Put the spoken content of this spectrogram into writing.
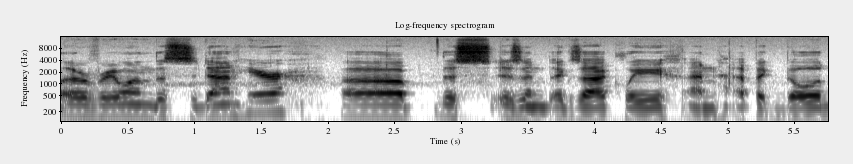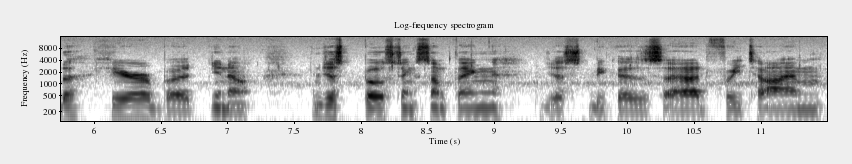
Hello everyone, this is Dan here. Uh, this isn't exactly an epic build here, but you know, I'm just posting something just because I had free time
